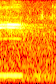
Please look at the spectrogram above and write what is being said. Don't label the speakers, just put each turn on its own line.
Beep.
